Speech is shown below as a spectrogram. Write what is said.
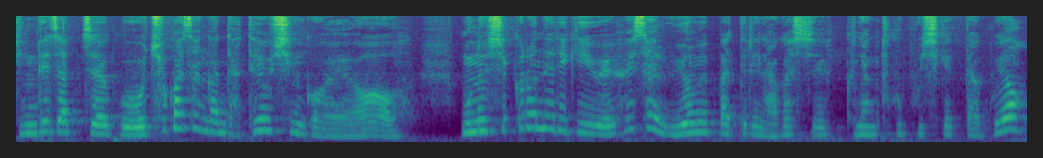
빈대 잡자고 초과 상관 다 태우신 거예요. 문호 씨 끌어내리기 위해 회사를 위험에 빠뜨린 아가씨를 그냥 두고 보시겠다고요?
